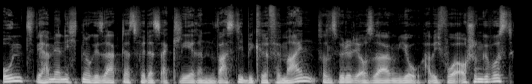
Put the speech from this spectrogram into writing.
Und wir haben ja nicht nur gesagt, dass wir das erklären, was die Begriffe meinen, sonst würdet ihr auch sagen, jo, habe ich vorher auch schon gewusst,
